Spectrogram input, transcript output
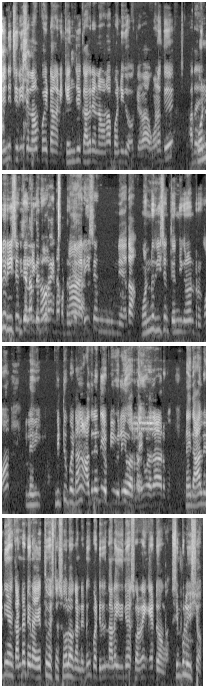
கெஞ்சிச்சு ரீசன் இல்லாம போயிட்டாங்க. நீ கெஞ்சி கதற என்ன வேணா பண்ணிக்கோ ஓகேவா உனக்கு ஒன்னு ரீசன் தெரிஞ்சுக்கணும். ரீசன் அதான். ஒன்னு ரீசன் தெரிஞ்சுக்கணும்னு இருக்கும். இல்ல விட்டு போயிட்டாங்க. அதுல இருந்து எப்படி வெளியே வரணும்? இவ்வளவுதான் இருக்கும். நான் இது ஆல்ரெடி என் கண்டென்ட் நான் எடுத்து வச்சிட்டேன். சோலோ கண்டென்ட் பட் இருந்தாலும் இதுலயே சொல்றேன் கேட்டுவாங்க சிம்பிள் விஷயம்.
